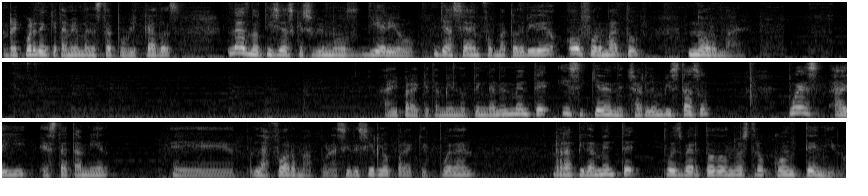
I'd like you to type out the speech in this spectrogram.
Recuerden que también van a estar publicadas las noticias que subimos diario, ya sea en formato de video o formato normal. Ahí para que también lo tengan en mente y si quieren echarle un vistazo, pues ahí está también eh, la forma, por así decirlo, para que puedan rápidamente pues ver todo nuestro contenido.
